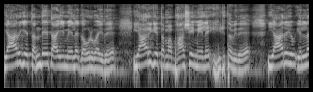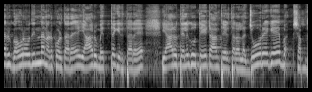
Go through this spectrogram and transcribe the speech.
ಯಾರಿಗೆ ತಂದೆ ತಾಯಿ ಮೇಲೆ ಗೌರವ ಇದೆ, ಯಾರಿಗೆ ತಮ್ಮ ಭಾಷೆ ಮೇಲೆ ಹಿಡಿತವಿದೆ, ಯಾರು ಎಲ್ಲರೂ ಗೌರವದಿಂದ ನಡ್ಕೊಳ್ತಾರೆ, ಯಾರು ಮೆತ್ತಗಿರ್ತಾರೆ, ಯಾರು ತೆಲುಗು ತೇಟ ಅಂತ ಹೇಳ್ತಾರಲ್ಲ, ಜೋರೆಗೆ ಶಬ್ದ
